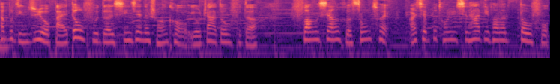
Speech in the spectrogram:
它不仅具有白豆腐的新鲜的爽口，油炸豆腐的。芳香和松脆，而且不同于其他地方的豆腐，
